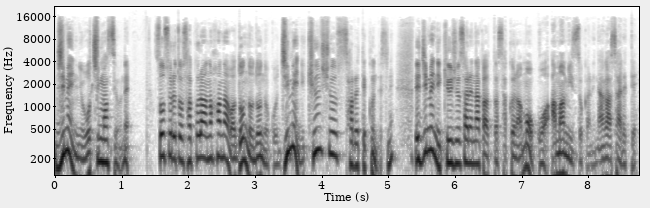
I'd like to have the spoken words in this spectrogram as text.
地面に落ちますよね。そうすると桜の花はどんどんどんどんこう地面に吸収されていくんですね。で、地面に吸収されなかった桜もこう雨水とかに流されて、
